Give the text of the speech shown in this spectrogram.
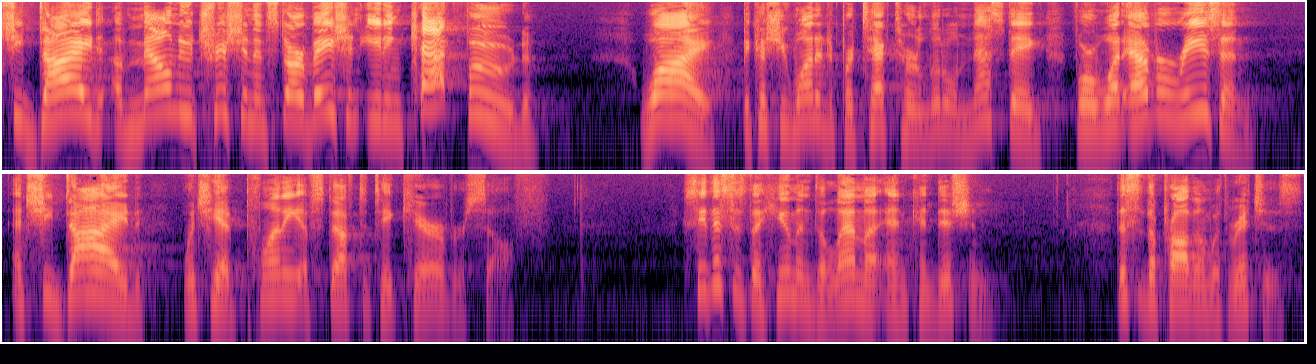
She died of malnutrition and starvation eating cat food. Why? Because she wanted to protect her little nest egg for whatever reason. And she died when she had plenty of stuff to take care of herself. See, this is the human dilemma and condition. This is the problem with riches.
